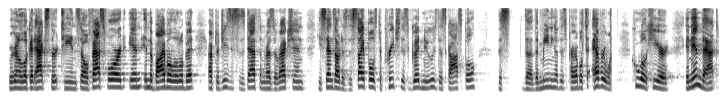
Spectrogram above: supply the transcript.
We're going to look at Acts 13. So, fast forward in, in the Bible a little bit. After Jesus' death and resurrection, he sends out his disciples to preach this good news, this gospel, this, the, the meaning of this parable to everyone who will hear. And in that,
